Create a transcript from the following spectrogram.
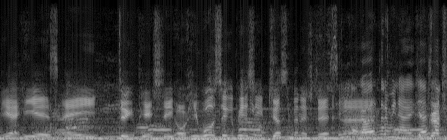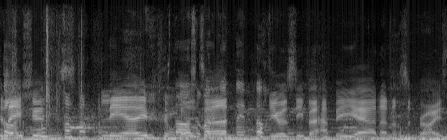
Yeah, he is a doing a PhD, or he was doing a PhD, just finished it. Sí, lo acaba de terminar, ya. Congratulations, Leo. Estaba well súper done. contento. He was super happy. Yeah, and I'm not surprised.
